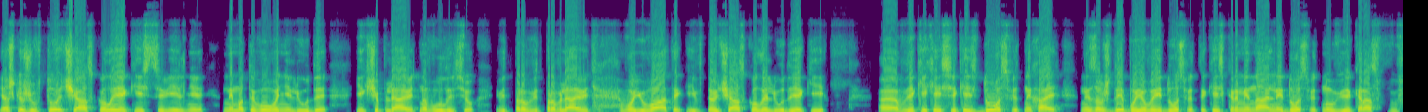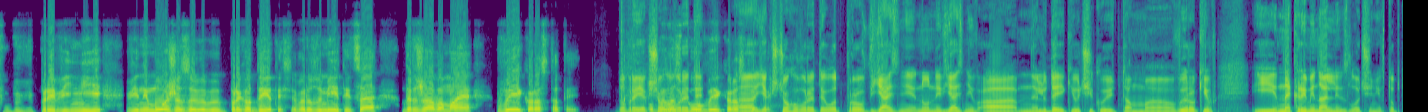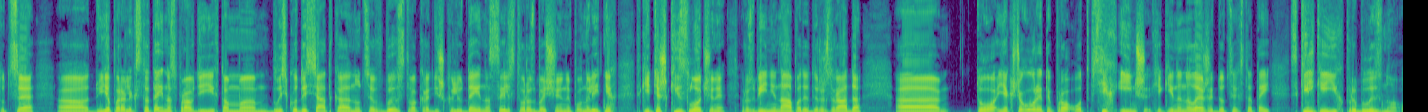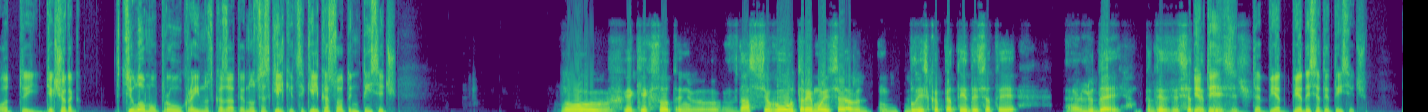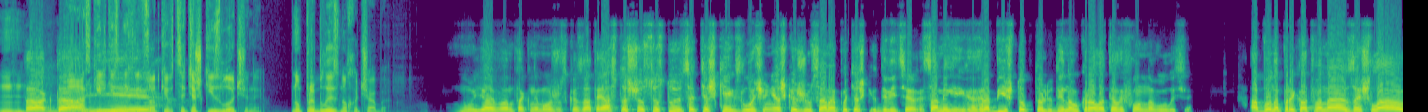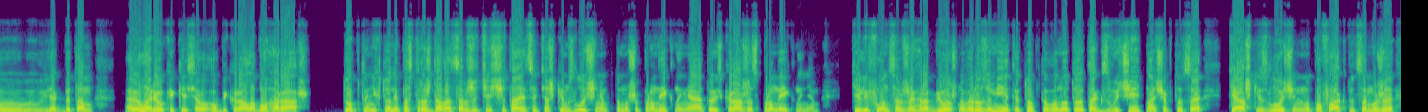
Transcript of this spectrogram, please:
Я ж кажу, в той час, коли якісь цивільні немотивовані люди їх чіпляють на вулицю, відправляють воювати, і в той час, коли люди, які е, в яких є якийсь досвід, нехай не завжди бойовий досвід, якийсь кримінальний досвід. Ну якраз при війні він не може пригодитися. Ви розумієте? І це держава має використати. Добре, якщо Обов'язково говорити. використати. А, якщо говорити от про в'язні, ну не в'язнів, а людей, які очікують там е, вироків і некримінальних злочинів. Тобто, це е, ну, є перелік статей, насправді їх там е, близько десятка. Ну це вбивства, крадіжка людей, насильство, розбещення неповнолітніх, такі тяжкі злочини, розбійні напади, держзрада. Е, то якщо говорити про от всіх інших, які не належать до цих статей, скільки їх приблизно? От е, якщо так в цілому про Україну сказати, ну це скільки? Це кілька сотень тисяч? Ну, яких сотень? В нас всього утримується близько 50 е, людей. 50 тисяч. 50, 50 тисяч. Угу. Так, да. А скільки з них відсотків це тяжкі злочини? Ну, приблизно хоча б. Ну, я вам так не можу сказати. А що- стосується тяжких злочинів, я ж кажу, саме по тяжких. Дивіться, саме грабіж, тобто людина украла телефон на вулиці. Або, наприклад, вона зайшла, е, якби там е, ларьок якийсь обікрала, або гараж. Тобто ніхто не постраждав, а це вже вважається тяжким злочином, тому що проникнення, тобто кража з проникненням. Телефон це вже грабеж. Ну ви розумієте? Тобто воно то так звучить, начебто це тяжкий злочин. Ну, по факту, це може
